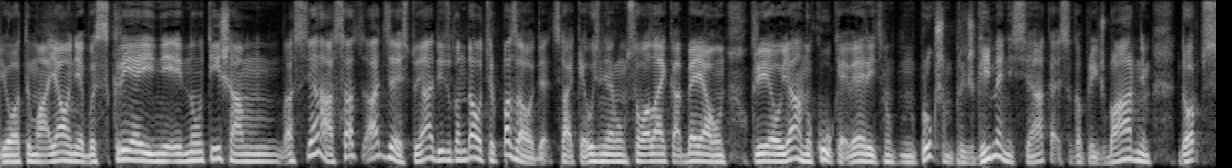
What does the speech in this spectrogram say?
jo tamā jauniebas skrējiņi, nu tiešām es, jā, es atzīstu, jā, diezgan daudz ir pazaudēts. Tā kā uzņēmums savā laikā bija un Krievu, jā, nu kūkai vērīts, nu, nu prukšam, priekš ģimenes, jā, kā es saku, priekš bārņiem, darbs,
